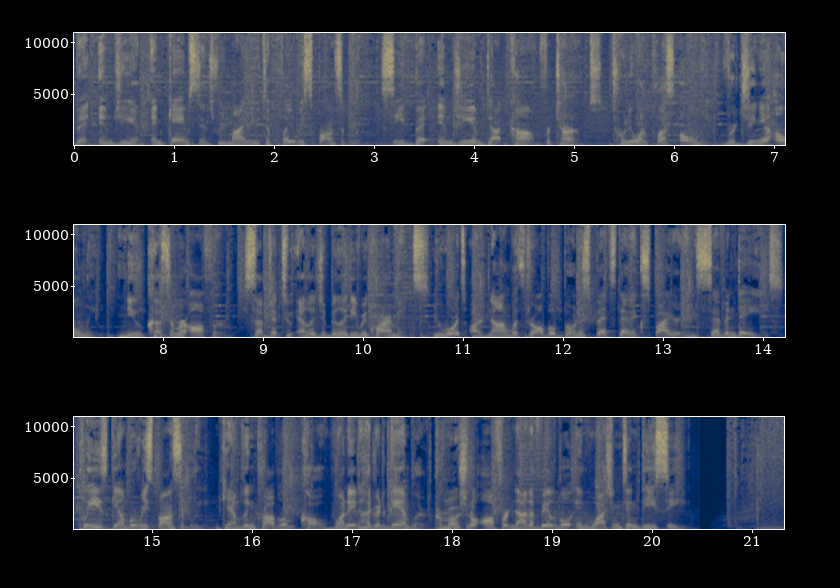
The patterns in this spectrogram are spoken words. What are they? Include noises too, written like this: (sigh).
BetMGM and GameSense remind you to play responsibly. See BetMGM.com for terms. 21 plus only, Virginia only. New customer offer, subject to eligibility requirements. Rewards are non withdrawable bonus bets that expire in seven days. Please gamble responsibly. Gambling problem? Call 1 800 Gambler. Promotional offer not available in Washington, D.C.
